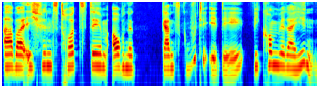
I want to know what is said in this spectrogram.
Aber ich finde es trotzdem auch eine ganz gute Idee. Wie kommen wir dahin?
